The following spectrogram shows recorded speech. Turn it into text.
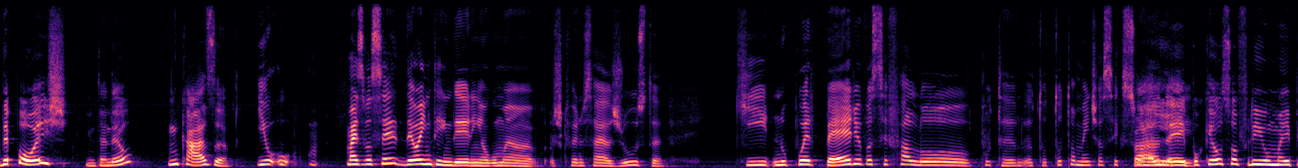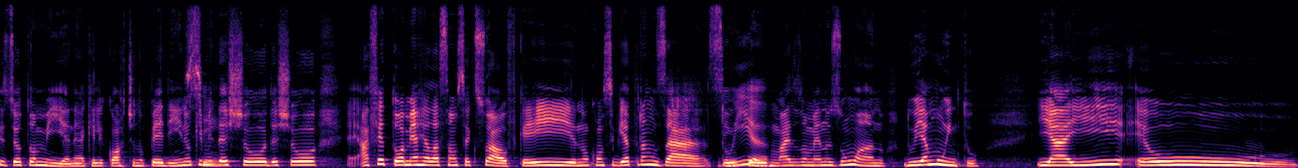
depois, entendeu? Em casa. E o, mas você deu a entender em alguma, acho que foi no Saia Justa, que no puerpério você falou, puta, eu tô totalmente assexuada. Falei, aqui. porque eu sofri uma episiotomia, né? Aquele corte no períneo Sim. que me deixou, deixou, é, afetou a minha relação sexual. Fiquei, não conseguia transar, assim, Doía? por mais ou menos um ano. Doía muito. E aí eu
